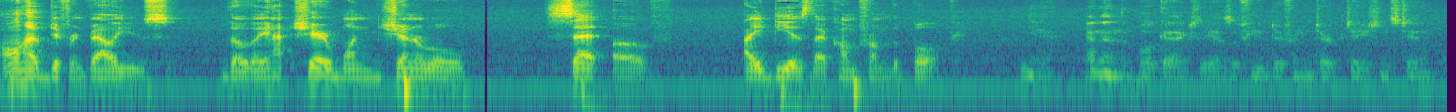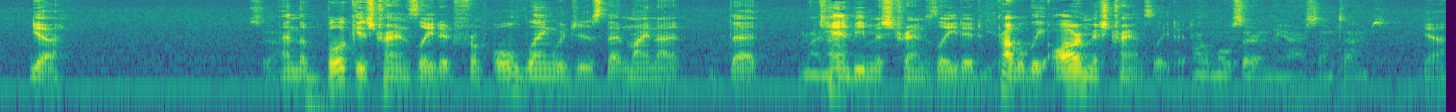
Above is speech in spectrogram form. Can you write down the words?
all have different values, though they ha- share one general set of ideas that come from the book. Yeah. And then the book actually has a few different interpretations too. Yeah, So and the book is translated from old languages that might not that Might can not- be mistranslated, Yeah. probably are mistranslated. Oh, most certainly are sometimes. Yeah.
